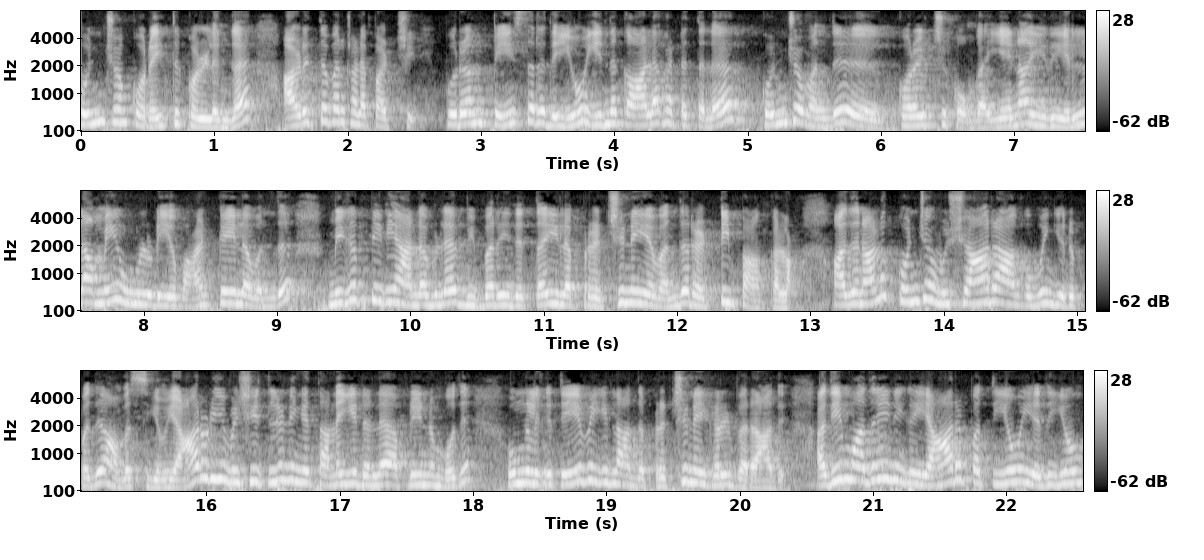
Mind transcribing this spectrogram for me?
கொஞ்சம் குறைத்து கொள்ளுங்க. அடுத்தவர்களை பற்றி புறம் பேசுறதையும் இந்த காலகட்டத்தில் கொஞ்சம் வந்து குறைச்சிக்கோங்க. ஏன்னா இது எல்லாமே உங்களுடைய வாழ்க்கையில் வந்து மிகப்பெரிய அளவில் விபரீதத்தை இல்லை பிரச்சனையை வந்து ரெட்டி பார்க்கலாம் அதனால் கொஞ்சம் உஷாராகவும் இருப்பது அவசியம். யாருடைய விஷயத்துலையும் நீங்கள் தலையிடலை அப்படின்னும் போது உங்களுக்கு தேவையில்லாத பிரச்சனைகள் வராது. அதே மாதிரி நீங்கள் யாரை பற்றியும் எதையும்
